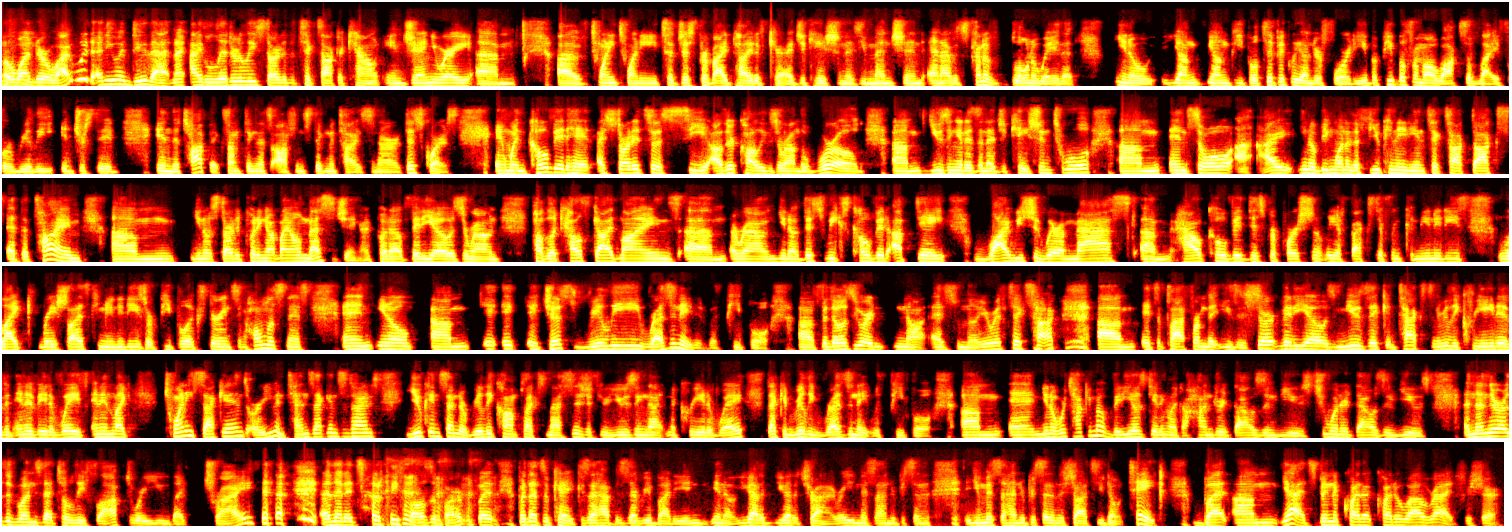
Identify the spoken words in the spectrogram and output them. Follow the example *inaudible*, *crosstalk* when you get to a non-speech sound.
*laughs* or wonder why would anyone do that. And I, I literally started the TikTok account in January um, of 2020 to just provide palliative care education, as you mentioned, and I was kind of blown away that you know young young people typically under 40 but people from all walks of life were really interested in the topic something that's often stigmatized in our discourse. And when covid hit i started to see other colleagues around the world um, using it as an education tool. Um, and so I, I, you know being one of the few canadian tiktok docs at the time um, you know started putting out my own messaging. I put out videos around public health guidelines um, around you know this week's covid update why we should wear a mask um, how covid disproportionately affects different communities like racialized communities or people experiencing homelessness. And you know um, it, it, it, just really resonated with people. Uh, for those who are not as familiar with TikTok, um, it's a platform that uses short videos, music, and text in really creative and innovative ways. And in like 20 seconds or even 10 seconds sometimes, you can send a really complex message if you're using that in a creative way that can really resonate with people. Um, and, you know, we're talking about videos getting like 100,000 views, 200,000 views. And then there are the ones that totally flopped where you like try *laughs* and then it totally *laughs* falls apart. But, but that's okay because that happens to everybody. And, you know, you gotta, you gotta try, right? You miss 100%, you miss 100% of the shots you don't take. But, um, yeah, it's been a quite a, quite a wild ride for sure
